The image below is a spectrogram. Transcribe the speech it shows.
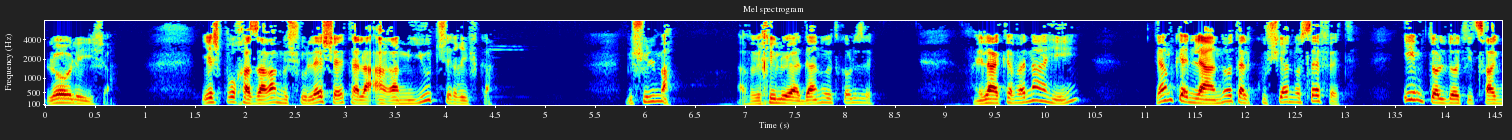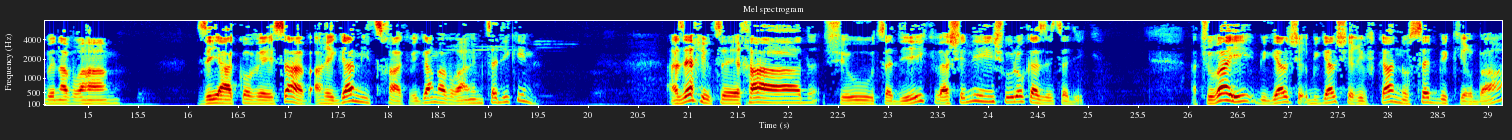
לא לאישה. יש פה חזרה משולשת על הארמיות של רבקה. בשביל מה? אבל לא ידענו את כל זה. אלא הכוונה היא גם כן לענות על קושייה נוספת. אם תולדות יצחק בן אברהם זה יעקב ועשיו, הרי גם יצחק וגם אברהם הם צדיקים. אז איך יוצא אחד שהוא צדיק והשני שהוא לא כזה צדיק? התשובה היא, בגלל, ש, בגלל שרבקה נושאת בקרבה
